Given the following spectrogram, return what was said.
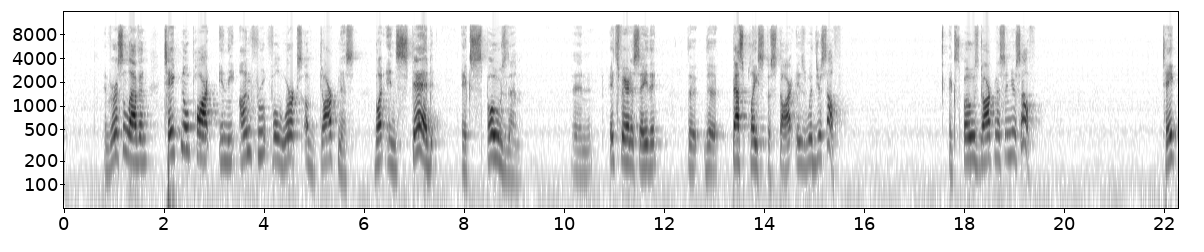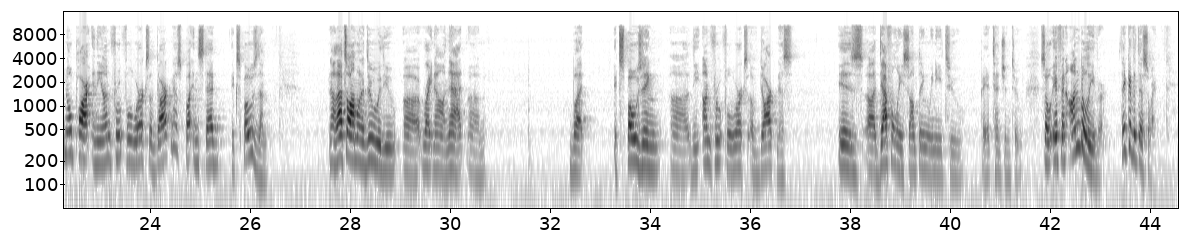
In verse 11, Take no part in the unfruitful works of darkness, but instead expose them. And it's fair to say that the, the best place to start is with yourself. Expose darkness in yourself. Take no part in the unfruitful works of darkness, but instead expose them. Now, that's all I'm going to do with you uh, right now on that. Um, but exposing uh, the unfruitful works of darkness is uh, definitely something we need to pay attention to. So, if an unbeliever, think of it this way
